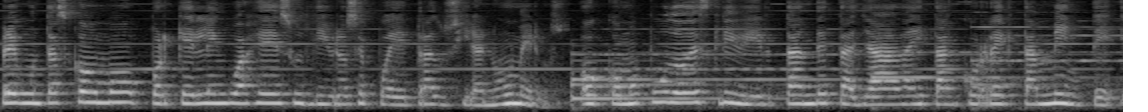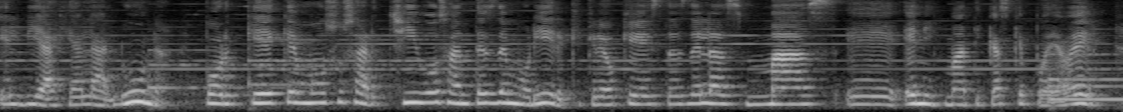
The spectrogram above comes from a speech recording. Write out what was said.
Preguntas como por qué el lenguaje de sus libros se puede traducir a números o cómo pudo describir tan detallada y tan correctamente el viaje a la luna. ¿Por qué quemó sus archivos antes de morir? Que creo que esta es de las más eh, enigmáticas que puede haber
